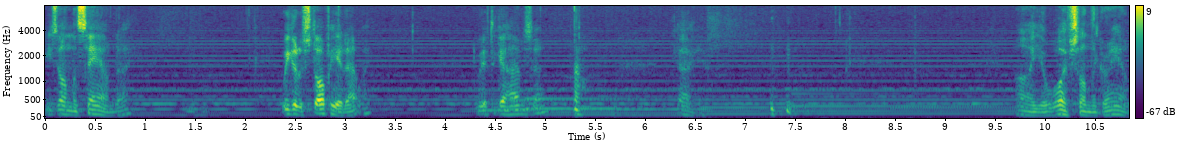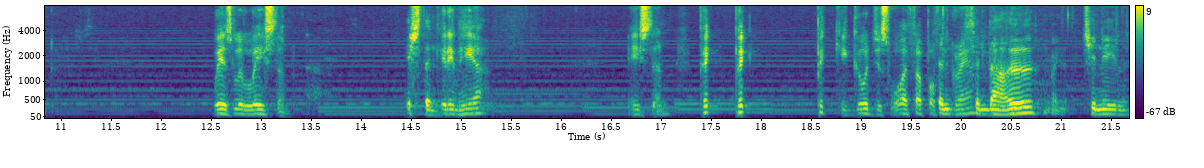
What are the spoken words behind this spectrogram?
He's on the sound, eh? We got to stop here, don't we? Do we have to go home soon? No. Your wife's on the ground. Where's little Easton? Easton. Get him here. Easton, pick, pick, pick your gorgeous wife up off the ground. đỡ Ginny lên.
